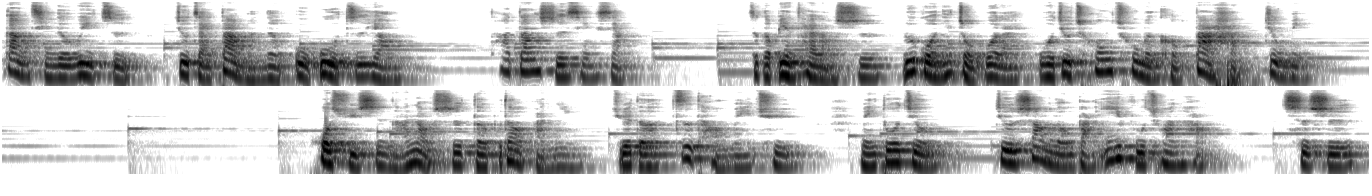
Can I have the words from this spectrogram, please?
钢琴的位置就在大门的五步之遥。他当时心想：这个变态老师，如果你走过来，我就冲出门口大喊救命。或许是男老师得不到反应。觉得自讨没趣，没多久就上楼把衣服穿好。此时，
